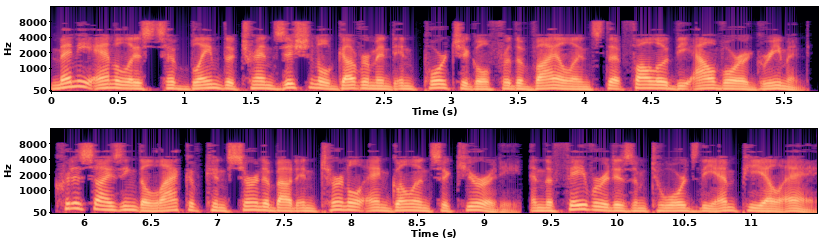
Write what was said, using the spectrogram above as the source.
Many analysts have blamed the transitional government in Portugal for the violence that followed the Alvor Agreement, criticizing the lack of concern about internal Angolan security, and the favoritism towards the MPLA.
